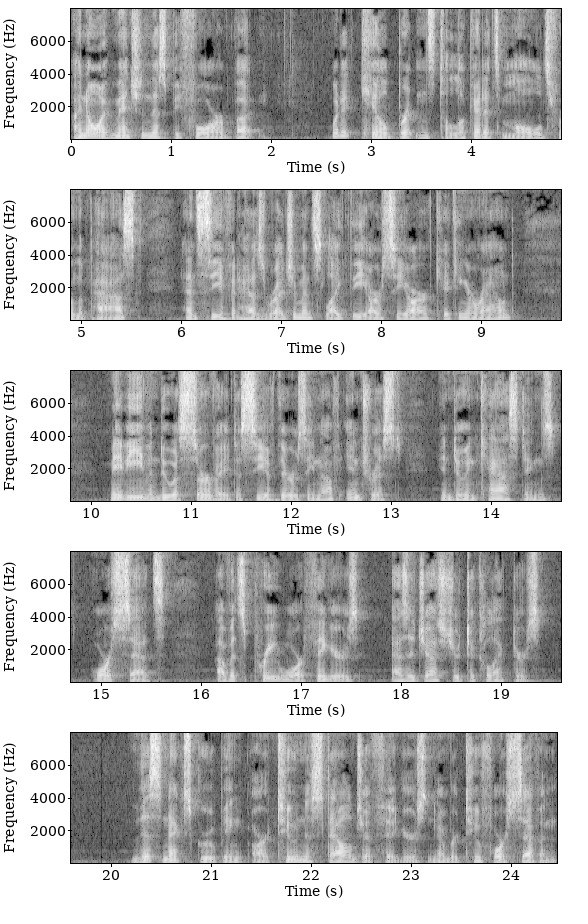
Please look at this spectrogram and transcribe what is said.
I know I've mentioned this before, but would it kill Britains to look at its molds from the past and see if it has regiments like the RCR kicking around? Maybe even do a survey to see if there is enough interest in doing castings or sets of its pre war figures as a gesture to collectors. This next grouping are two nostalgia figures, number 247,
